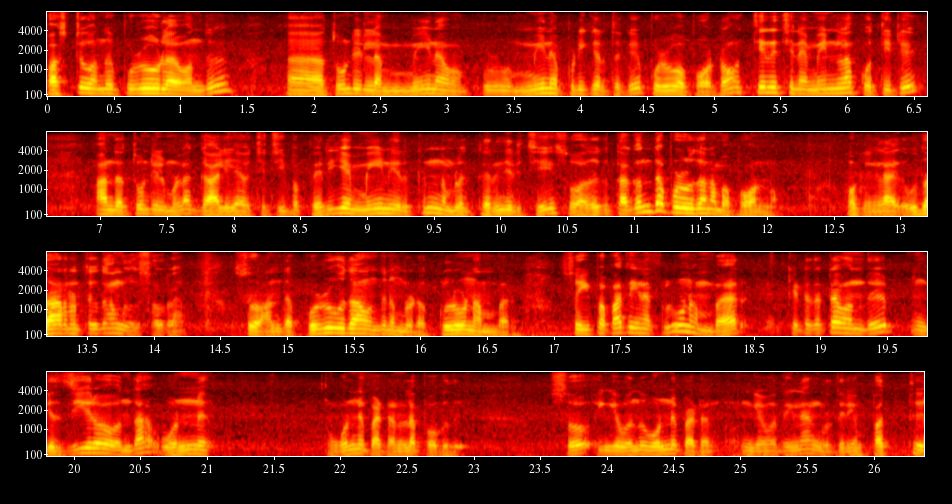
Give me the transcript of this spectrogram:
ஃபஸ்ட்டு வந்து புழுவில் வந்து தூண்டிலில் மீனை புழு மீனை பிடிக்கிறதுக்கு புழுவை போட்டோம். சின்ன சின்ன மீன்லாம் கொத்திட்டு அந்த தூண்டில் முள்ள காலியாக வச்சிருச்சு. இப்போ பெரிய மீன் இருக்குதுன்னு நம்மளுக்கு தெரிஞ்சிருச்சு. ஸோ அதுக்கு தகுந்த புழு தான் நம்ம போடணும். ஓகேங்களா? இது உதாரணத்துக்கு தான் உங்களுக்கு சொல்கிறேன் ஸோ அந்த புழு தான் வந்து நம்மளோட குழு நம்பர் ஸோ இப்போ பார்த்தீங்கன்னா குழு நம்பர் கிட்டத்தட்ட வந்து இங்கே ஜீரோ வந்தால் ஒன்று ஒன்று பேட்டர்னில் போகுது. ஸோ இங்கே வந்து ஒன்று பேட்டர்ன் இங்கே பார்த்தீங்கன்னா உங்களுக்கு தெரியும் பத்து.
